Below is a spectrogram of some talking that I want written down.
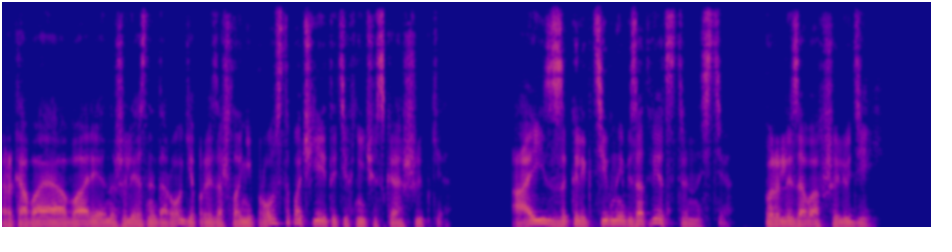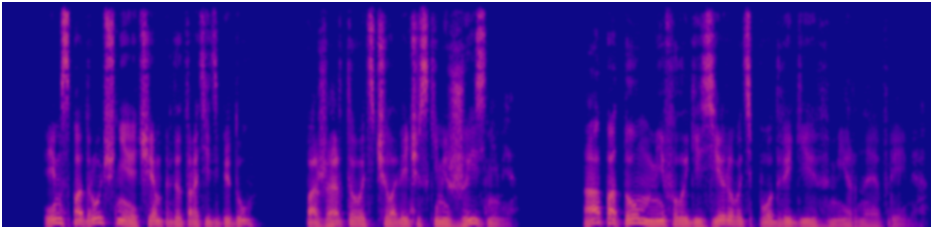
Роковая авария на железной дороге произошла не просто по чьей-то технической ошибке, а из-за коллективной безответственности, парализовавшей людей. Им сподручнее, чем предотвратить беду, пожертвовать человеческими жизнями, а потом мифологизировать подвиги в мирное время.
